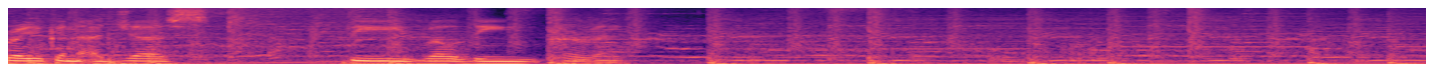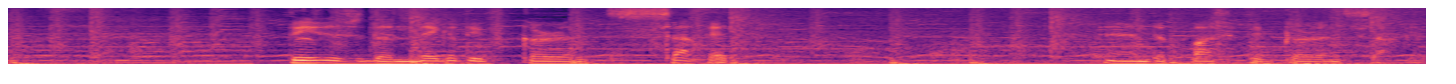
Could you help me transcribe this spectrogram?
where you can adjust the welding current. This is the negative current socket and the positive current socket.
